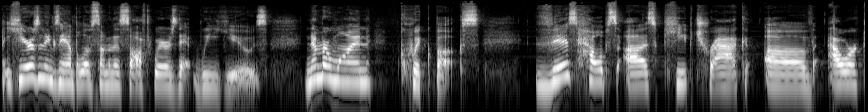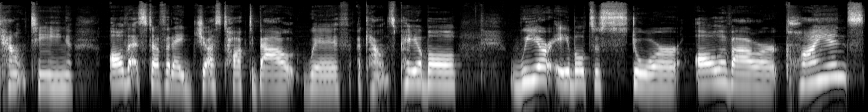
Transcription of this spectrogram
here's an example of some of the softwares that we use. Number one, QuickBooks. This helps us keep track of our counting, all that stuff that I just talked about with accounts payable. We are able to store all of our clients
